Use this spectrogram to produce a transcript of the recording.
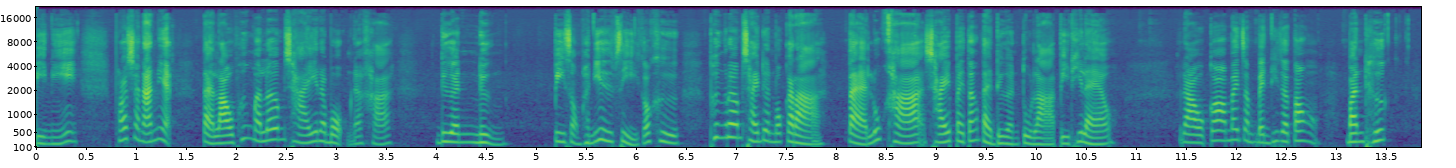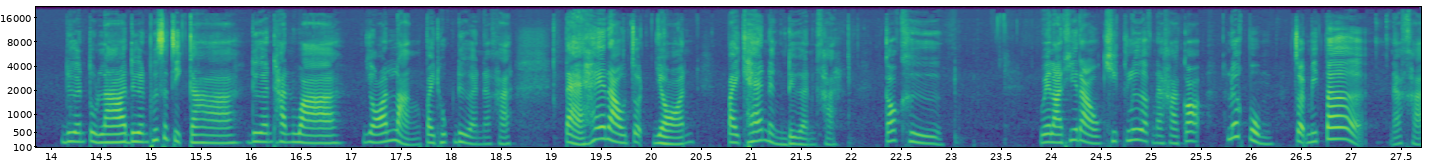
ปีนี้ เพราะฉะนั้นเนี่ยแต่เราเพิ่งมาเริ่มใช้ระบบนะคะ เดือน 1 ปี 2024 ก็คือเพิ่งเริ่มใช้เดือนมกราแต่ลูกค้าใช้ไปตั้งแต่เดือนตุลาปีที่แล้ว เราก็ไม่จำเป็นที่จะต้องบันทึกเดือนตุลาเดือนพฤศจิกา เดือนธันวา ย้อนหลังไปทุกเดือนนะคะ แต่ให้เราจดย้อนไปแค่ 1 เดือนค่ะ ก็คือ เวลาที่เราคลิกเลือกนะคะ ก็เลือกปุ่มจดมิเตอร์นะคะ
